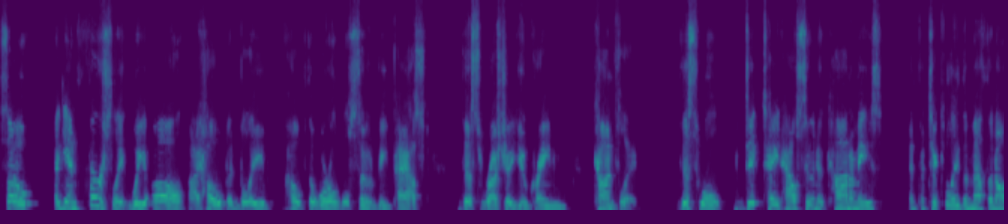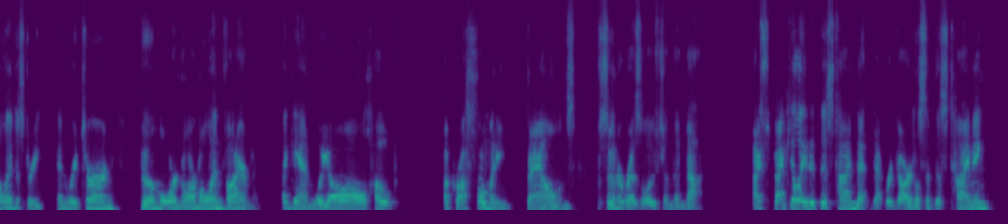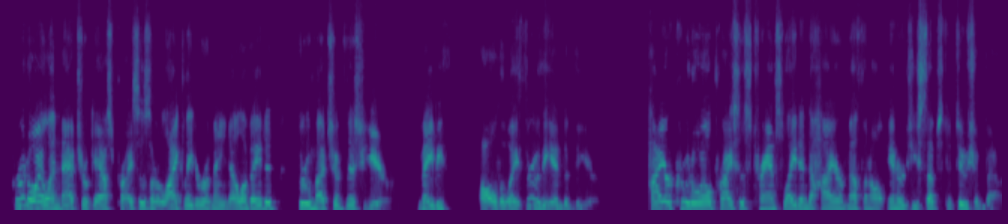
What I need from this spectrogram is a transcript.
So, again, firstly, we all, I hope and believe, hope the world will soon be past this Russia Ukraine conflict. This will dictate how soon economies, and particularly the methanol industry, can return to a more normal environment. Again, we all hope across so many bounds sooner resolution than not. I speculate at this time that, that regardless of this timing, crude oil and natural gas prices are likely to remain elevated through much of this year, maybe all the way through the end of the year. Higher crude oil prices translate into higher methanol energy substitution values.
